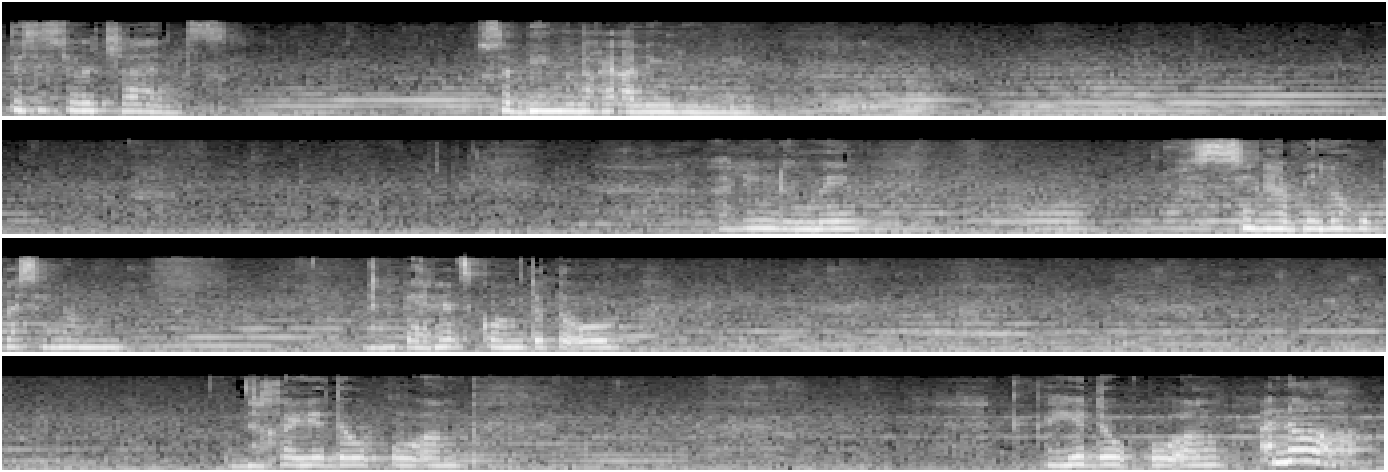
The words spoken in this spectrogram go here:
this is your chance. Sabihin mo na kay Aling Lumeng. Aling Lumeng, sinabi na ko kasi ng, ng parents ko ang totoo. Na kayo daw po ang... Kayo daw po ang... Ano?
